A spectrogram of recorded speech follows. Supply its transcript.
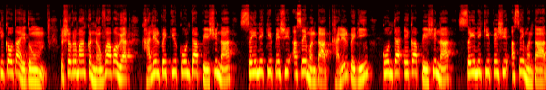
टिकवता येतो. प्रश्न क्रमांक नववा पाहूयात. खालीलपैकी कोणत्या पेशींना सैनिकी पेशी असे म्हणतात? खालीलपैकी कोणत्या एका पेशींना सैनिकी पेशी असे म्हणतात?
